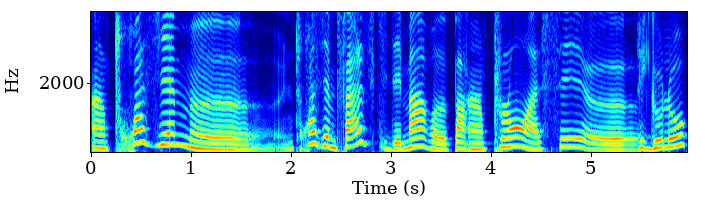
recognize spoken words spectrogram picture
un troisième, euh, une troisième phase qui démarre euh, par un plan assez rigolo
